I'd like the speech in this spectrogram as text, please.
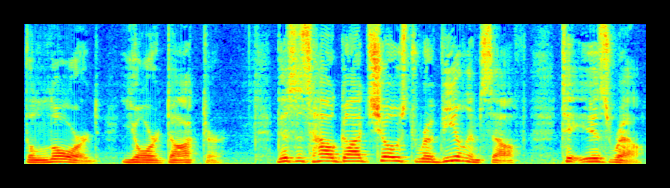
the Lord your doctor. This is how God chose to reveal himself to Israel.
